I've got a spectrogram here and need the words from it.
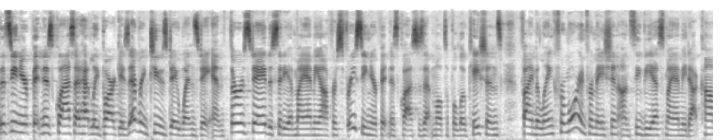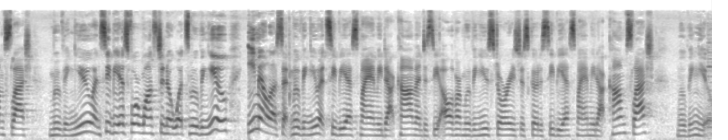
The senior fitness class at Hadley Park is every Tuesday, Wednesday, and Thursday. The City of Miami offers free senior fitness classes at multiple locations. Find a link for more information on cbsmiami.com slash moving you. And CBS 4 wants to know what's moving you. Email us at movingyou at cbsmiami.com. And to see all of our moving you stories, just go to cbsmiami.com slash moving you.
